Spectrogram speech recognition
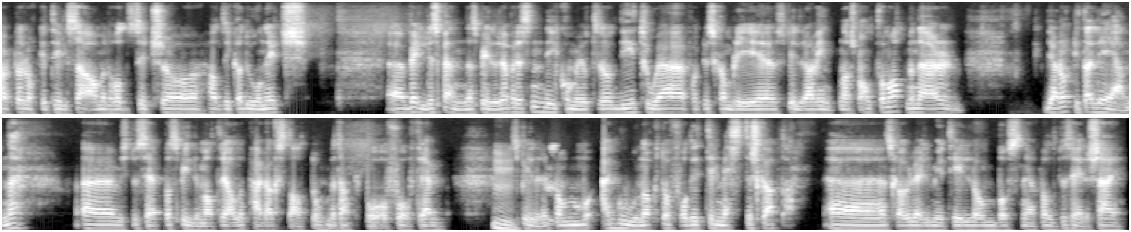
klart å lokke til seg, Ahmed Hodzic og Hadzikadunic. Donic. veldig spennende spillere, forresten. De, å, de, tror jeg faktisk kan bli spillere av internasjonalt format, men er, de er nok litt alene uh, hvis du ser på spillematerialet per dags dato, med tanke på å få frem Mm. Spillere som er gode nok til å få de til mesterskap. da. Uh, skal vel veldig mye til om Bosnia kvalifiserer seg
